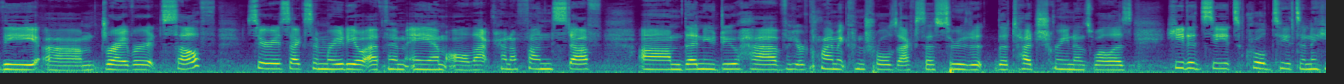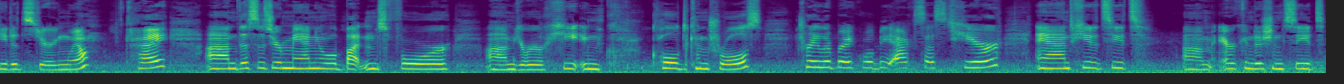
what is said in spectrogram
the um, driver itself. Sirius XM radio, FM, AM, all that kind of fun stuff. Um, then you do have your climate controls access through the, the touch screen as well as heated seats, cooled seats, and a heated steering wheel. Okay, um, this is your manual buttons for um, your heat and cold controls. Trailer brake will be accessed here and heated seats um, air conditioned seats,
